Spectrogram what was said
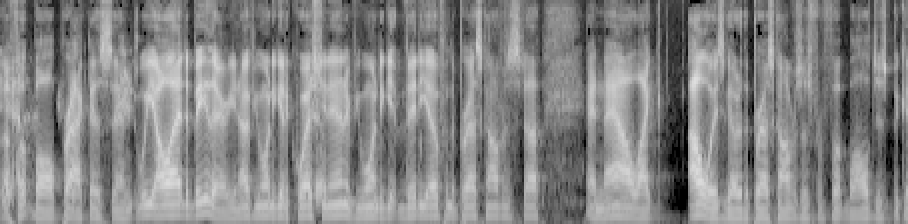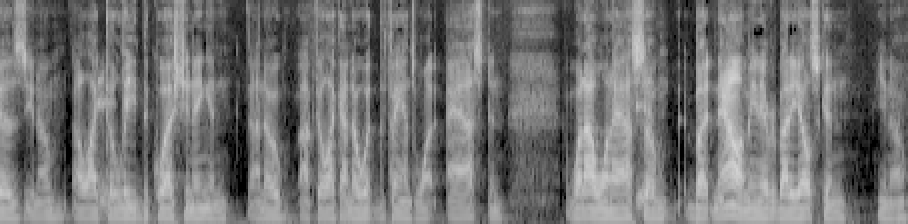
a football practice, and we all had to be there. You know, if you wanted to get a question in, if you wanted to get video from the press conference and stuff, and now like. I always go to the press conferences for football just because you know I like to mm-hmm. lead the questioning and I know I feel like I know what the fans want asked and what I want asked. So, but now I mean everybody else can you know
